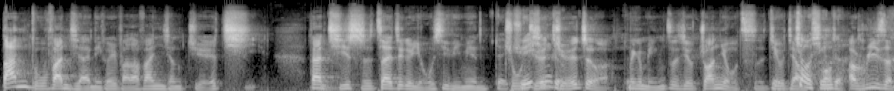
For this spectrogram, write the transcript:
单独翻起来，你可以把它翻译成崛起，但其实在这个游戏里面，主角觉者。觉者那个名字就专有词，就叫叫醒者。A reason。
